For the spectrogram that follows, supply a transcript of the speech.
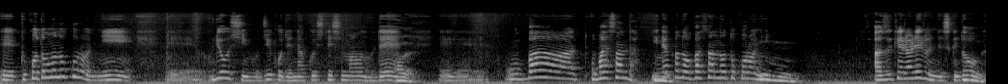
えー、と子供の頃に、えー両親を事故で亡くしてしまうので、はい。えーおばあおばさんだ。田舎のおばさんのところにうん預けられるんですけど、うん。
